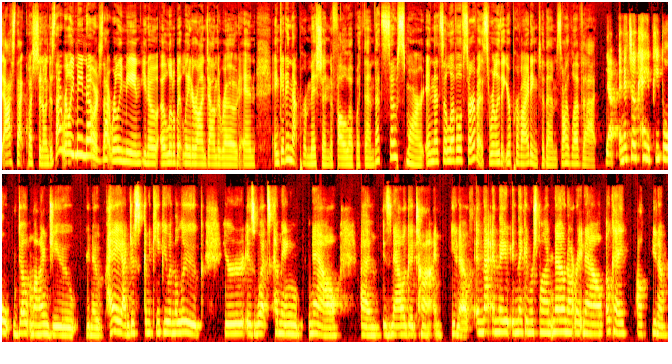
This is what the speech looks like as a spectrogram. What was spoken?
ask that question on does that really mean no or does that really mean, you know, a little bit later on down the road and and getting that permission to follow up with them. That's so smart and that's a level of service really that you're providing to them. So I love that. Yeah, and it's okay. People don't mind you, you know, hey, I'm just going to keep you in the loop. Here is what's coming now. Um, is now a good time, you know, and that and they and they can respond, no, not right now. Okay, I'll, you know,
